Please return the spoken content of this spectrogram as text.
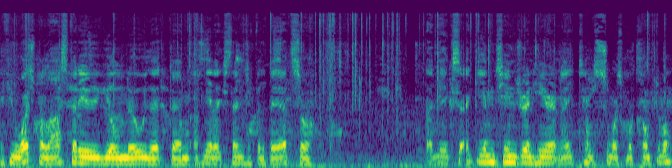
If you watched my last video, you'll know that um, I've made an extension for the bed, so that makes it a game changer in here at night time. It's so much more comfortable.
